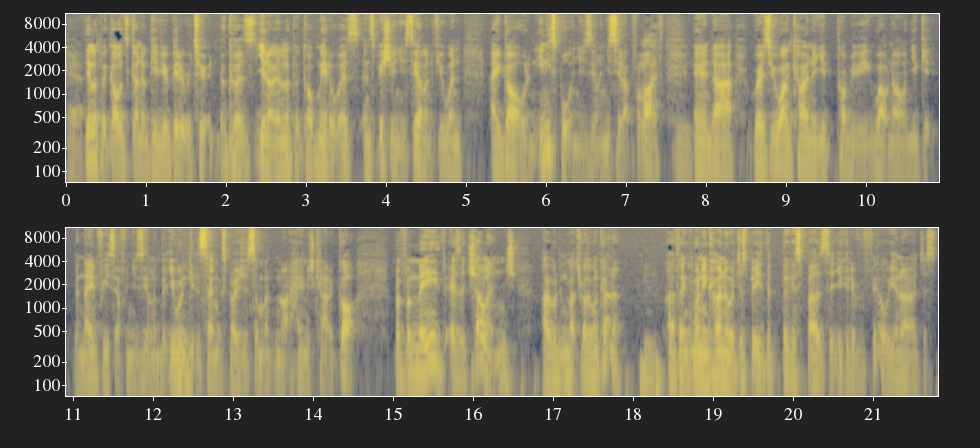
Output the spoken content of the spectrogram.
Yeah. the Olympic gold is going to give you a better return because mm. you know an Olympic gold medal is, and especially in New Zealand, if you win a gold in any sport in New Zealand, you set up for life. Mm. And uh, whereas you won Kona, you'd probably be well known, you get a name for yourself in New Zealand, but you wouldn't mm. get the same exposure someone like Hamish Carter got. But for me, as a challenge, I would much rather win Kona. I think winning Kona would just be the biggest buzz that you could ever feel. You know, just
